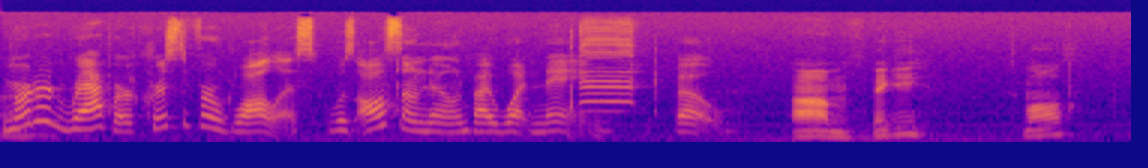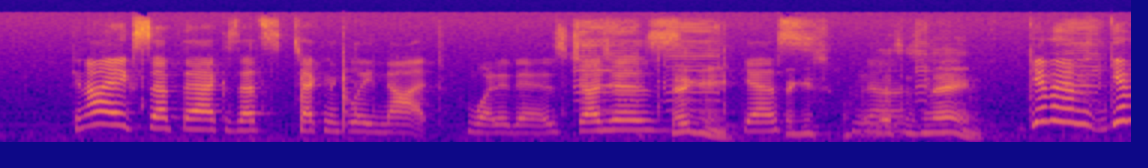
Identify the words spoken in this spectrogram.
Murdered rapper Christopher Wallace was also known by what name? Bo. Um, Biggie Smalls. Can I accept that? Because that's technically not what it is. Judges, Biggie. Yes, Biggie. S- no. That's his name. give him give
